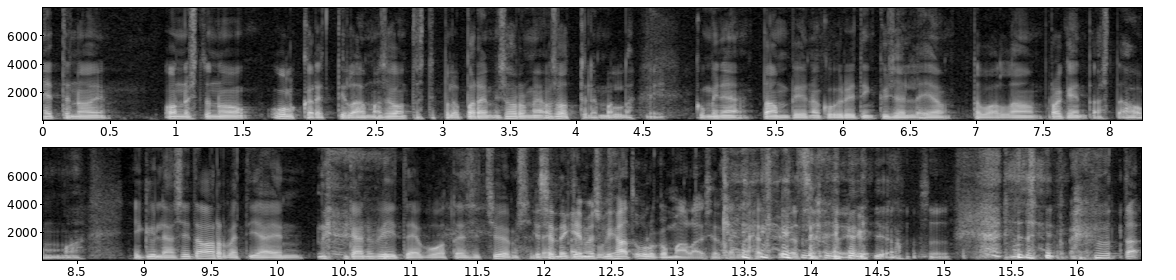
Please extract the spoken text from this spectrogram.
että noin onnistui nuo ulkkarit tilaamaan se huomattavasti paljon paremmin sormea osoittelemalla, Niin. niin. kun minä Tampiona, kun yritin kysellä ja tavallaan rakentaa sitä hommaa. Ja kyllähän siitä arvet jäi, en käynyt viiteen vuoteen sit syömässä. Ja sen takia myös niin vihaat ulkomaalaisia tällä hetkellä. se- mutta,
